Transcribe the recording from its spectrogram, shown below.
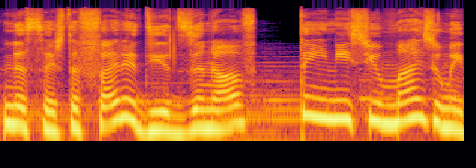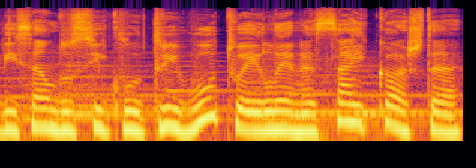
Na sexta-feira, dia 19, tem início mais uma edição do ciclo Tributo a Helena Sai Costa,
